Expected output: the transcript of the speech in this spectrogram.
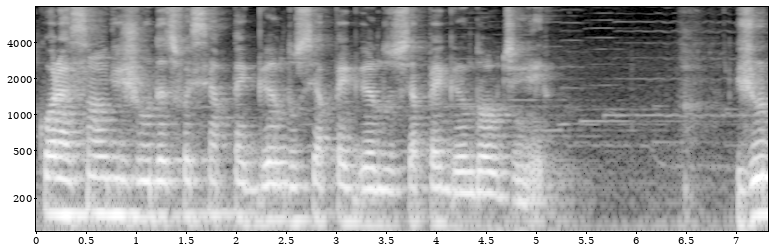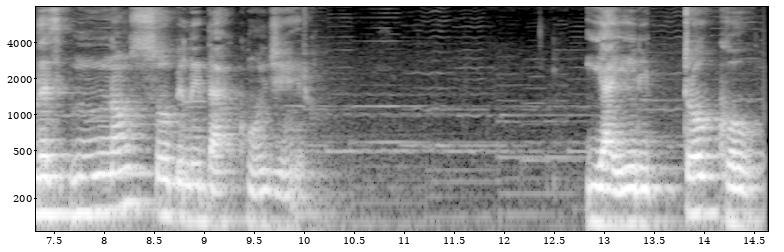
o coração de Judas foi se apegando, se apegando, se apegando ao dinheiro. Judas não soube lidar com o dinheiro. E aí ele trocou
